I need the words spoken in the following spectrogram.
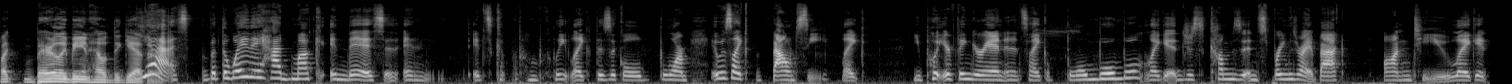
Like barely being held together. Yes, but the way they had muck in this and, and its com- complete like physical form, it was like bouncy. Like you put your finger in and it's like boom, boom, boom. Like it just comes and springs right back onto you. Like it,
